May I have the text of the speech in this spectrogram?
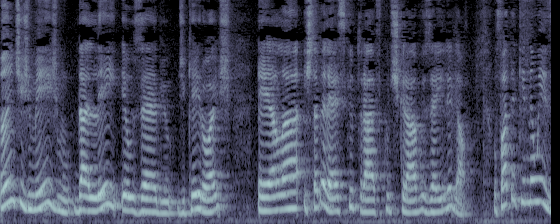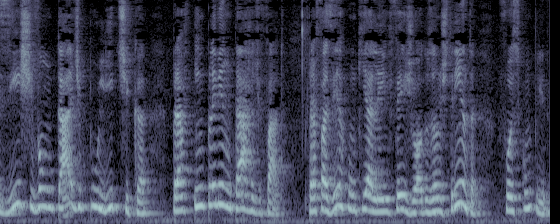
antes mesmo da lei Eusébio de Queiroz, ela estabelece que o tráfico de escravos é ilegal. O fato é que não existe vontade política para implementar de fato, para fazer com que a lei Feijó dos anos 30 fosse cumprida.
